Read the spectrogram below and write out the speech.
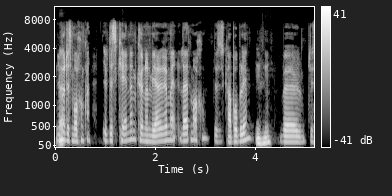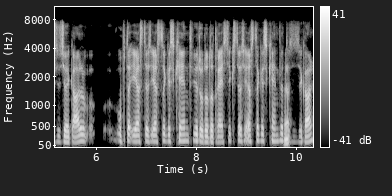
Wie ja. man das machen kann. Das Kennen können mehrere Leute machen, das ist kein Problem, mhm. weil das ist ja egal, ob der Erste als Erster gescannt wird oder der 30. als Erster gescannt wird, ja. das ist egal.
